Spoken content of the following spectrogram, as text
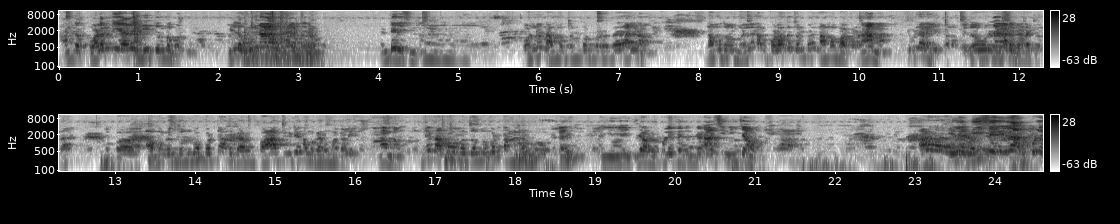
அந்த குழந்தையால நீ துன்பப்படணும். இல்ல உன்னால அந்த குழந்தை. ரெண்டே விஷயம். ஒண்ணு நம்ம துன்பப்படுறத. நம்ம துன்பம் இல்ல நம்ம குழந்தை துன்பம் நம்ம பார்க்கணும். ஆமா. இப்படிதானே இப்ப நம்ம ஏதோ ஒரு விஷயம் நடக்குதுன்னா இப்ப அவங்க துன்பப்பட்டு அந்த கரும் பார்த்துக்கிட்டே நம்ம கருமா கலையணும். ஆமா. இல்ல நம்ம துன்பப்பட்டு நம்ம கருமா சரி. ஐயோ இப்படி அவரோட பிள்ளை பெற்றுக்கிட்டா அடிச்சு நீச்சாகும் ஆனா இல்ல நீ சரியில்லை அந்த புள்ள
